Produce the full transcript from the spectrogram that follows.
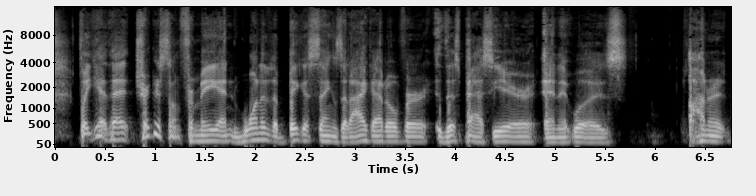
but yeah, that triggers something for me. And one of the biggest things that I got over this past year and it was 100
